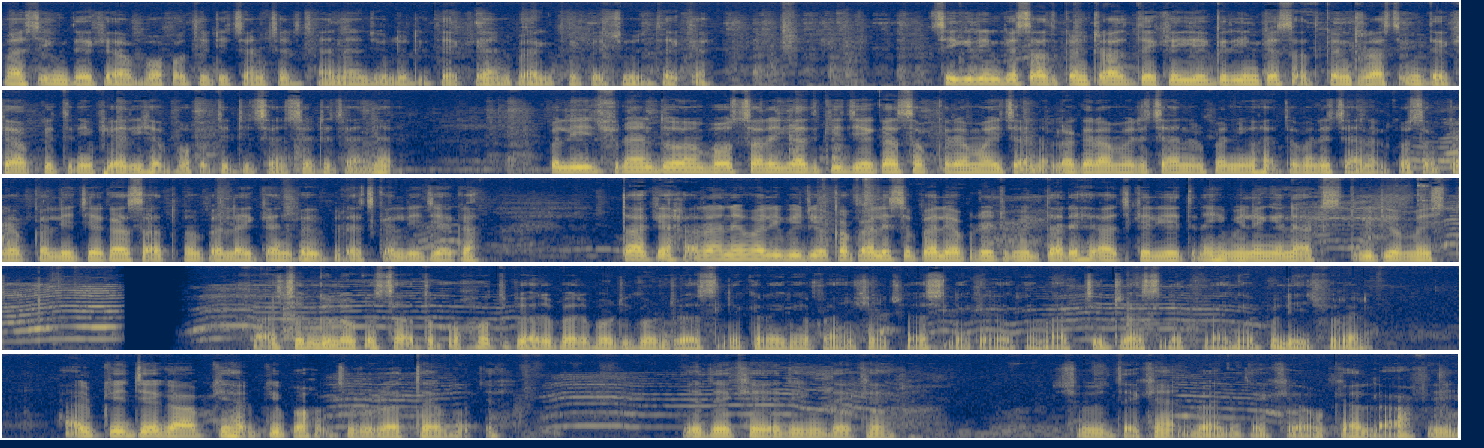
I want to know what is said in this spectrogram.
मैचिंग देखे आप, बहुत ही डिसेंट से डिज़ाइन है ज्वेलरी देखे हैंड बैग देखे शूज़ देखे। सी ग्रीन के साथ कंट्रास्ट देखे, ये ग्रीन के साथ कंट्रास्टिंग देखे आप कितनी प्यारी है, बहुत ही डिज़ाइन से डिज़ाइन है। प्लीज़ फ्रेंड दो में बहुत सारे याद कीजिएगा सब्सक्राइब माई चैनल अगर आप मेरे चैनल पर न्यू है तो मेरे चैनल को सब्सक्राइब कर लीजिएगा, साथ में बेल आइकन को भी प्रेस कर लीजिएगा, ताकि हर आने वाली वीडियो का पहले से पहले अपडेट मिलता रहे। आज के लिए इतने ही, मिलेंगे नेक्स्ट वीडियो में। फ़ैशन ग्लो के साथ बहुत प्यारे प्यारे बॉडी कॉन ड्रेस लेकर आएँगे पैंट शर्ट ड्रेस लेकर आएँगे मैक्सी ड्रेस लेकर आएँगे प्लीज़ फ्रेंड हेल्प कीजिएगा, आपकी हेल्प की बहुत ज़रूरत है। मुझे ये देखे रिंग देखें। शूज़ देखे बैग देखें। ओके अल्लाह हाफिज़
